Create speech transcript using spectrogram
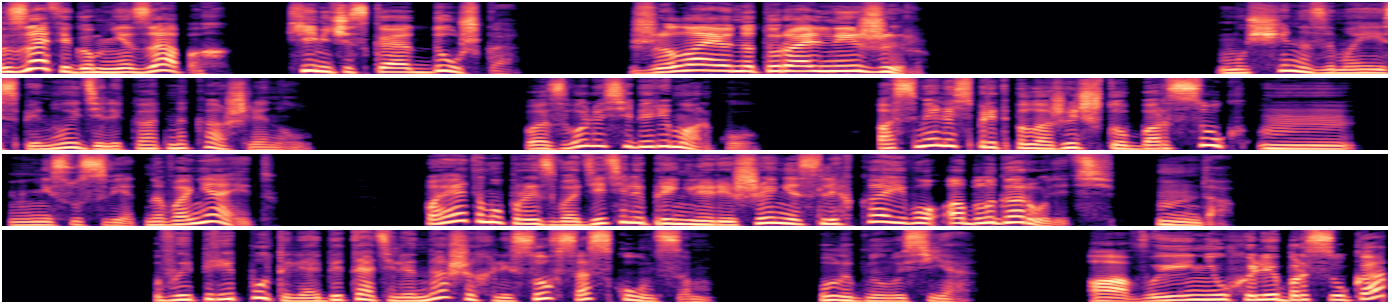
Зафигу мне запах, химическая отдушка. Желаю натуральный жир». Мужчина за моей спиной деликатно кашлянул. «Позволю себе ремарку. осмелюсь предположить, что барсук, м несусветно воняет. Поэтому производители приняли решение слегка его облагородить. М да. «Вы перепутали обитателей наших лесов со скунсом», — улыбнулась я. «А вы нюхали барсука?»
